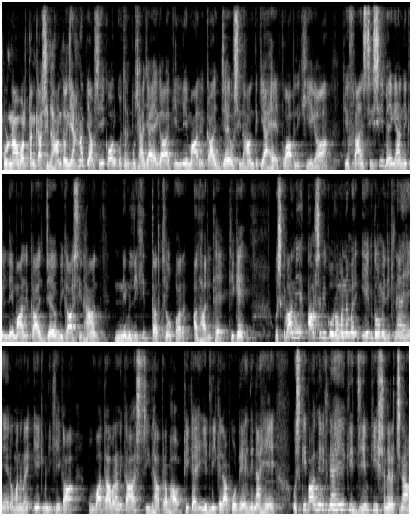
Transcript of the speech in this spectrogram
पुनरावर्तन का सिद्धांत, और यहाँ पे आपसे एक और क्वेश्चन पूछा जाएगा कि लेमार्ग का जैव सिद्धांत क्या है? तो आप लिखिएगा कि फ्रांसीसी वैज्ञानिक लेमार्ग का जैव विकास सिद्धांत निम्नलिखित तथ्यों पर आधारित है, ठीक है? उसके बाद में आप सभी को रोमन नंबर एक दो में लिखना है, रोमन नंबर एक में लिखिएगा, वातावरण का सीधा प्रभाव, ठीक है? ये लिख कर आपको डैश देना है। उसके बाद में लिखना है कि जीव की संरचना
